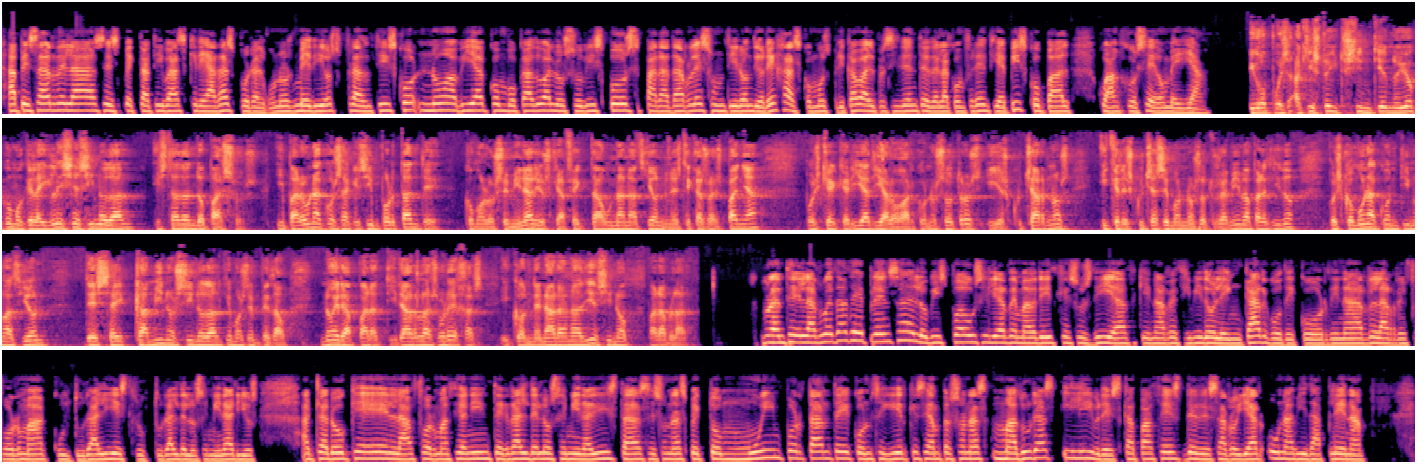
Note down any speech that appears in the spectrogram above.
A pesar de las expectativas creadas por algunos medios, Francisco no había convocado a los obispos para darles un tirón de orejas, como explicaba el presidente de la conferencia episcopal, Juan José Omeya. Digo, pues aquí estoy sintiendo yo como que la Iglesia sinodal está dando pasos. Y para una cosa que es importante, como los seminarios que afecta a una nación, en este caso a España, pues que quería dialogar con nosotros y escucharnos y que le escuchásemos nosotros. A mí me ha parecido pues como una continuación de ese camino sinodal que hemos empezado. No era para tirar las orejas y condenar a nadie, sino para hablar. Durante la rueda de prensa, el obispo auxiliar de Madrid, Jesús Díaz, quien ha recibido el encargo de coordinar la reforma cultural y estructural de los seminarios, aclaró que la formación integral de los seminaristas es un aspecto muy importante conseguir que sean personas maduras y libres, capaces de desarrollar una vida plena.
